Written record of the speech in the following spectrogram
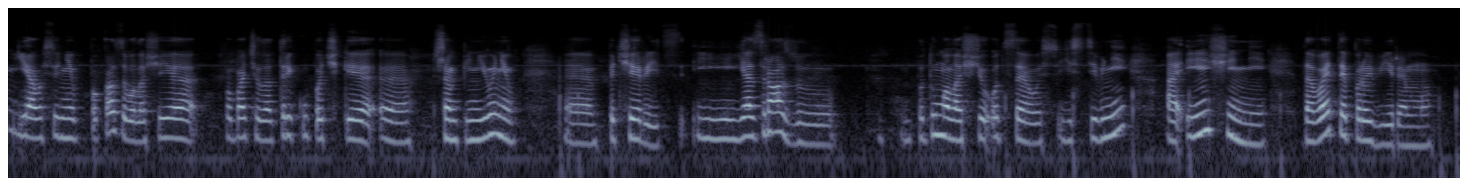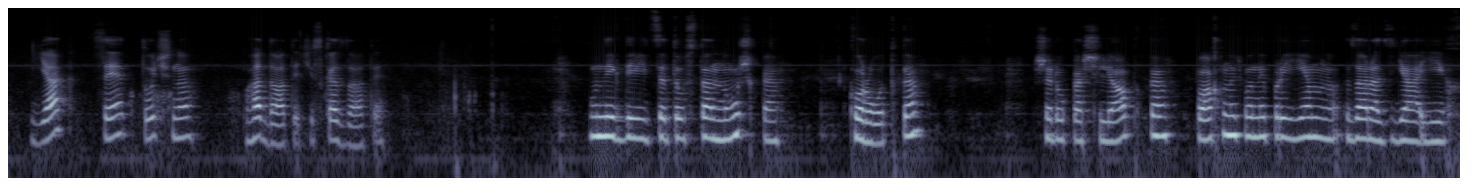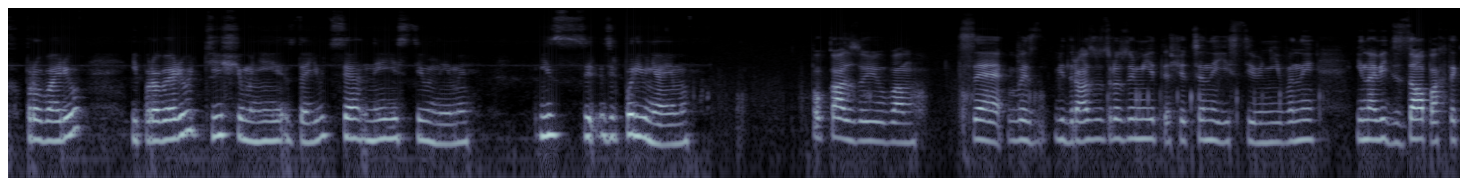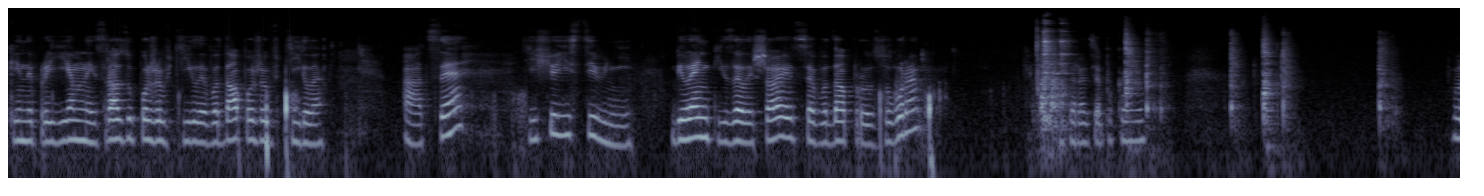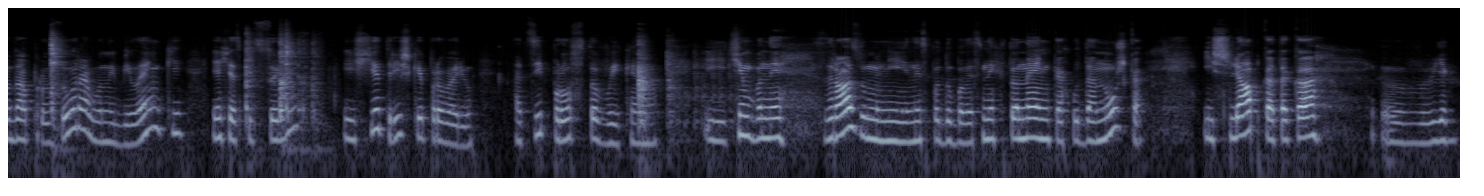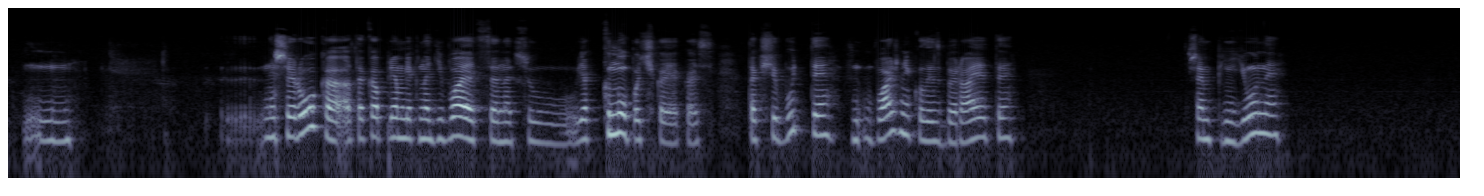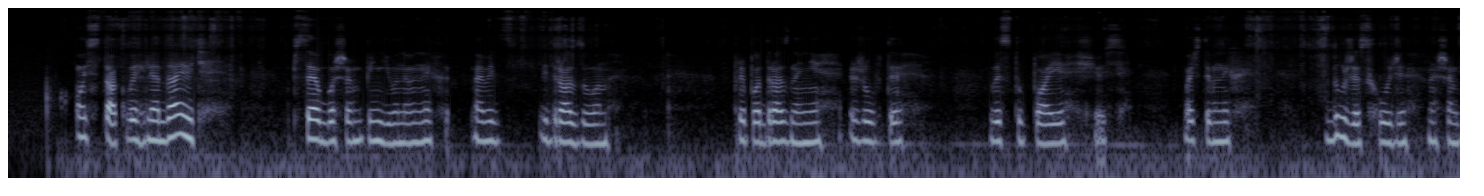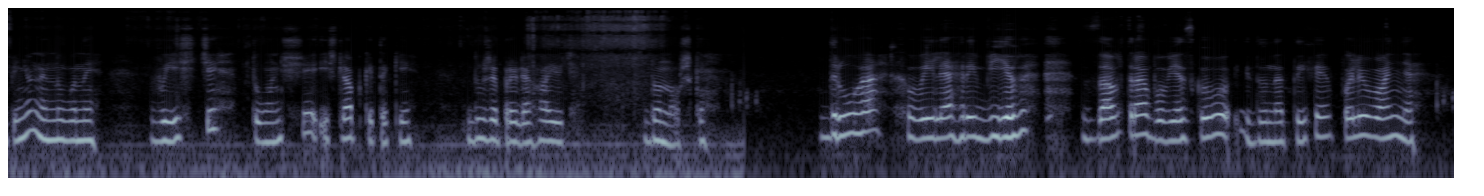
Я ось сьогодні показувала, що я побачила три купочки е, шампіньйонів е, печериць. І я зразу подумала, що оце ось їстівні, а інші ні. Давайте перевіримо, як це точно вгадати чи сказати. У них, дивіться, товста ножка, коротка, широка шляпка. Пахнуть вони приємно. Зараз я їх проварю і проварю ті, що мені здаються неїстівними. І порівняємо. Показую вам це, ви відразу зрозумієте, що це неїстівні. Вони і навіть запах такий неприємний, зразу пожовтіли, вода пожовтіла. А це ті, що їстівні. Біленькі залишаються, вода прозора. Зараз я покажу. Вода прозора, вони біленькі. Я зараз підсолю і ще трішки проварю. А ці просто викину. І чим вони зразу мені не сподобались, в них тоненька худа ножка і шляпка така, е, як не широка, а така прям як надівається на цю, як кнопочка якась. Так що будьте уважні, коли збираєте шампіньйони. Ось так виглядають псевдошампіньйони. У них навіть відразу вон при подразненні жовте виступає щось. Бачите, в них дуже схожі на шампіньйони, ну вони вищі, тонші і шляпки такі дуже прилягають до ножки. Друга хвиля грибів. Завтра обов'язково йду на тихе полювання.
